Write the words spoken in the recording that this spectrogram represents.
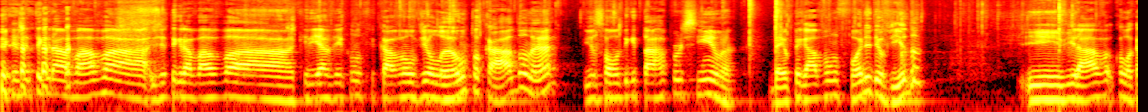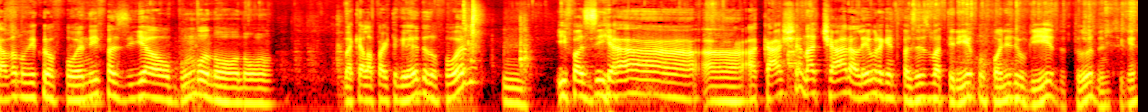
A gente gravava. A gente gravava. Queria ver como ficava o violão tocado, né? E o solo de guitarra por cima. Daí eu pegava um fone de ouvido e virava, colocava no microfone e fazia o bumbo no, no- naquela parte grande do fone. E fazia a, a, a caixa na tiara, lembra que a gente fazia as baterias com fone de ouvido, tudo, não sei o quê.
